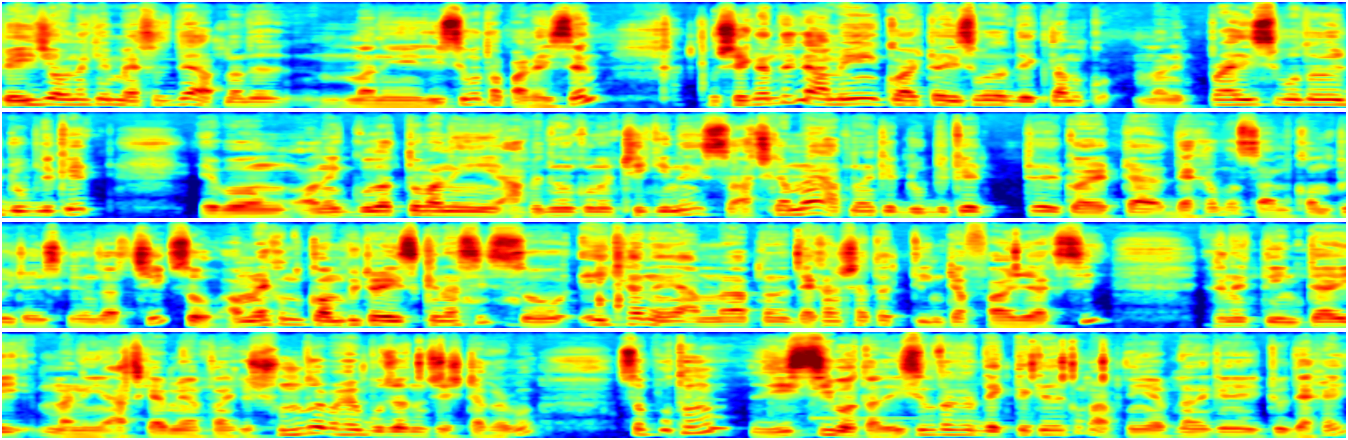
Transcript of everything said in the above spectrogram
পেজে অনেকে মেসেজ দিয়ে, আপনাদের মানে রিসিভতা পাঠাইছেন। তো সেখান থেকে আমি কয়েকটা রিসিভতা দেখলাম মানে প্রায় রিসিভতা ডুপ্লিকেট এবং অনেকগুলোর তো মানে আবেদনের কোনো ঠিকই নেই। সো আজকে আমরা আপনাকে ডুপ্লিকেটের কয়েকটা দেখাবো। সো আমি কম্পিউটার স্ক্রিনে যাচ্ছি। সো আমরা এখন কম্পিউটার স্ক্রিন আছি। সো এইখানে আমরা আপনাদের দেখানোর সাথে তিনটা ফাইল রাখছি। এখানে তিনটাই মানে আজকে আমি আপনাকে সুন্দরভাবে বোঝানোর চেষ্টা করব। সো প্রথম রিসিভতা রিসিভতাটা দেখতে কীরকম? আপনি আপনাদেরকে একটু দেখাই।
